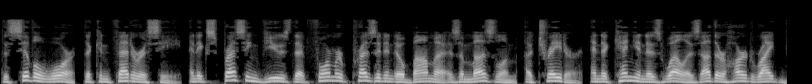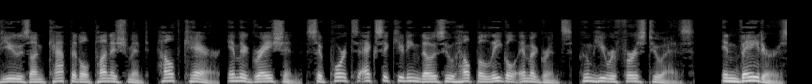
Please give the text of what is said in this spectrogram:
the Civil War, the Confederacy, and expressing views that former President Obama is a Muslim, a traitor, and a Kenyan as well as other hard right views on capital punishment, health care, immigration supports executing those who help illegal immigrants, whom he refers to as invaders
